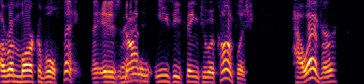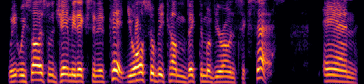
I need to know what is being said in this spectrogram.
a remarkable thing. It is right. not an easy thing to accomplish. However, we, we saw this with Jamie Dixon at Pitt. You also become victim of your own success. And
